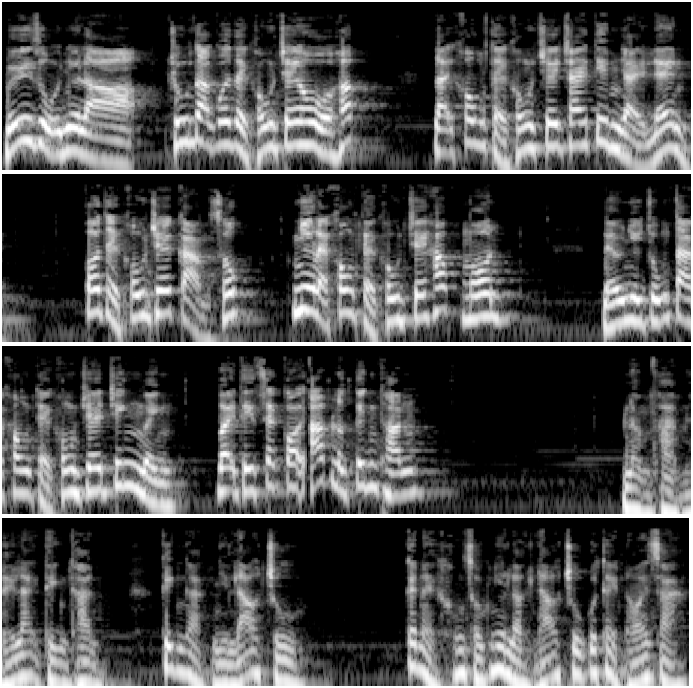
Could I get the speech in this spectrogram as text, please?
Ví dụ như là Chúng ta có thể khống chế hô hấp, Lại không thể khống chế trái tim nhảy lên, Có thể khống chế cảm xúc, Nhưng lại không thể khống chế hóc môn. Nếu như chúng ta không thể khống chế chính mình Vậy thì sẽ có áp lực tinh thần. Lâm Phạm lấy lại tinh thần Kinh ngạc nhìn Lão Chu. Cái này không giống như lời Lão Chu có thể nói ra.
